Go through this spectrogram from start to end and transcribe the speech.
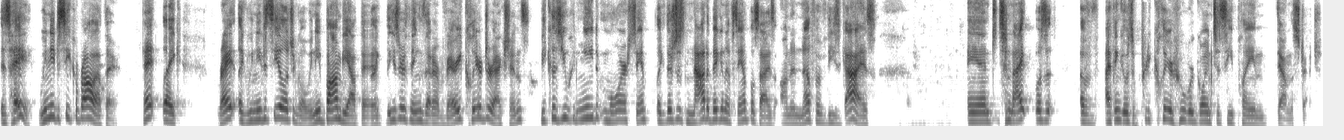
is hey, we need to see Cabral out there. Hey, like right? Like we need to see Eligible. We need Bombi out there. Like these are things that are very clear directions because you need more sample. Like there's just not a big enough sample size on enough of these guys. And tonight was of I think it was pretty clear who we're going to see playing down the stretch.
